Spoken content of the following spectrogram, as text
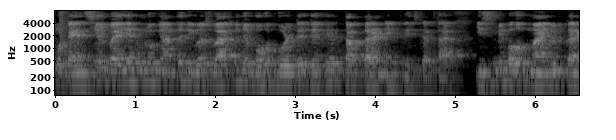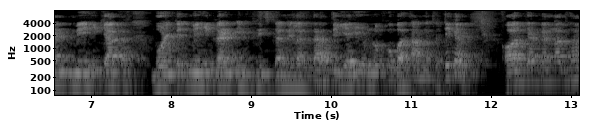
पोटेंशियल बैरियर हम लोग जानते हैं रिवर्स बायस में जब बहुत वोल्टेज देते हैं, तब करंट इंक्रीज करता है। इसमें बहुत माइन्यूट करंट में ही क्या कर वोल्टेज में ही करंट इंक्रीज करने लगता है तो यही हम लोग को बताना था, ठीक है? और क्या करना था?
